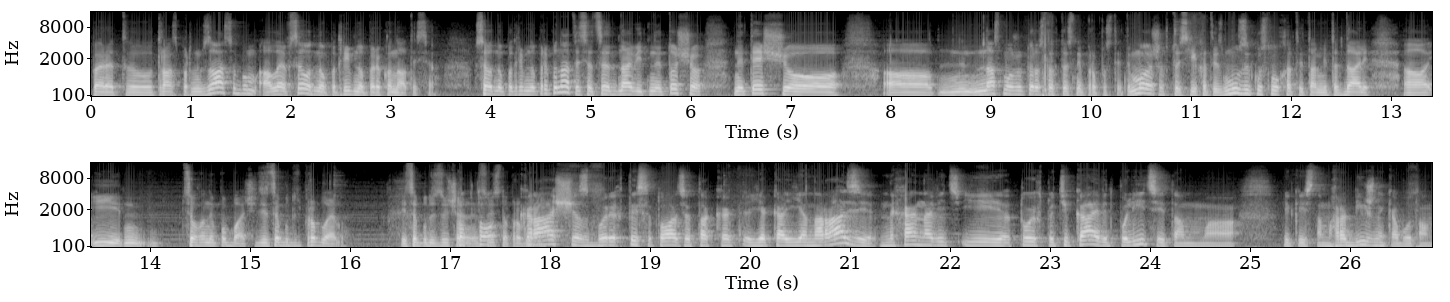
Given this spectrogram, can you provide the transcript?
перед е, транспортним засобом, але все одно потрібно переконатися. Все одно потрібно переконатися. Це навіть не то, що не те, що а, нас може просто хтось не пропустити. Може хтось їхати з музику слухати там і так далі. А, і цього не побачить. І це будуть проблеми. І це будуть звичайно, тобто звісно, проблеми. краще зберегти ситуацію так, як- яка є наразі. Нехай навіть і той, хто тікає від поліції, там якийсь там грабіжник або там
